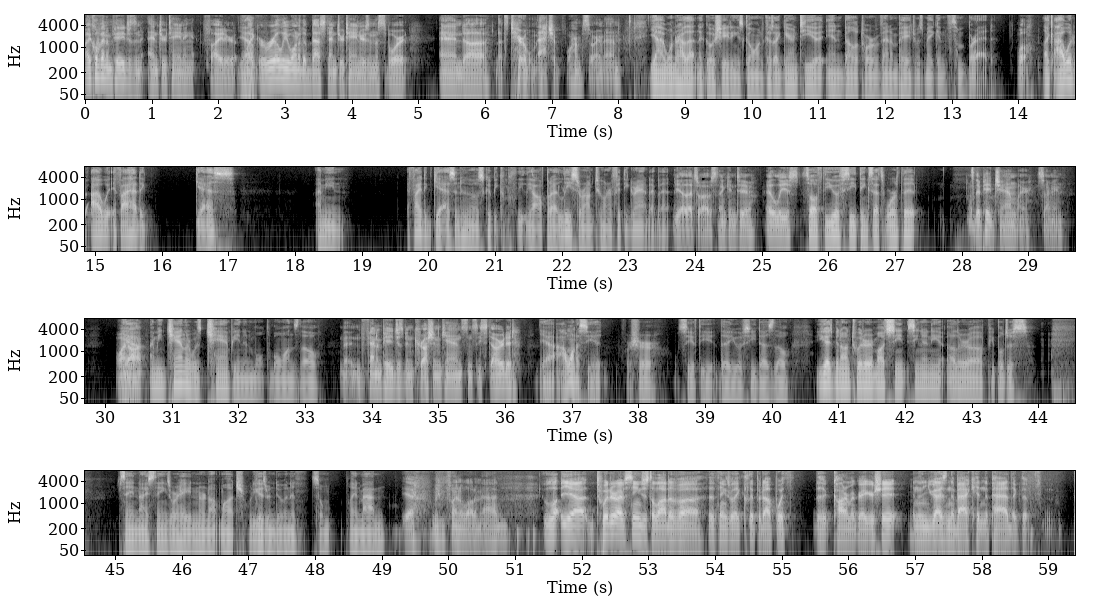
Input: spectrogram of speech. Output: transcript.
Michael Venom Page is an entertaining fighter, Yeah. like really one of the best entertainers in the sport, and uh, that's a terrible matchup for him. Sorry, man. Yeah, I wonder how that negotiating is going because I guarantee you in Bellator, Venom Page was making some bread. Well, Like I would, I would, if I had to guess, I mean, if I had to guess, and who knows, could be completely off, but at least around 250 grand, I bet. yeah, that's what I was thinking too. At least So if the UFC thinks that's worth it, they paid Chandler, so I mean, why yeah. not? I mean, Chandler was champion in multiple ones, though. And Venom Page has been crushing cans since he started. Yeah, I want to see it for sure. We'll see if the the UFC does, though. You guys been on Twitter much? Seen seen any other uh, people just saying nice things or hating or not much? What have you guys been doing? In some playing Madden? Yeah, we've been playing a lot of Madden. Lo- Yeah, Twitter. I've seen just a lot of uh, the things where they clip it up with the Conor McGregor shit, and then you guys in the back hitting the pad, like the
